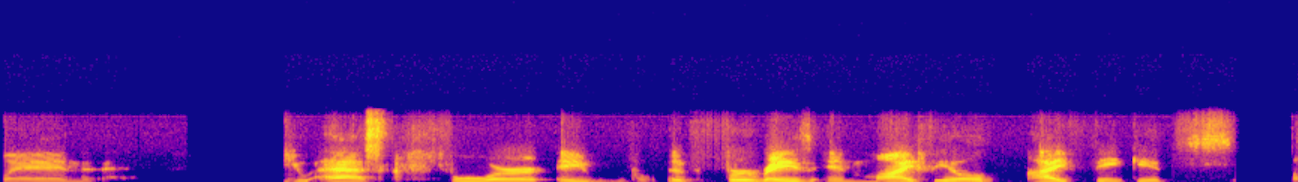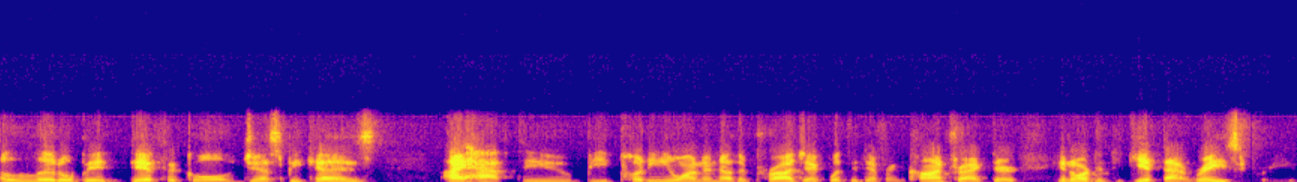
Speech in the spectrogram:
when you ask for a for a raise in my field, I think it's a little bit difficult just because I have to be putting you on another project with a different contractor in order to get that raise for you.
